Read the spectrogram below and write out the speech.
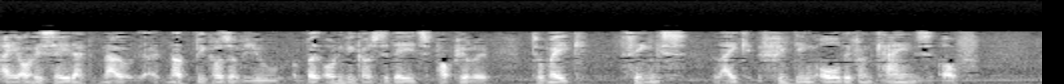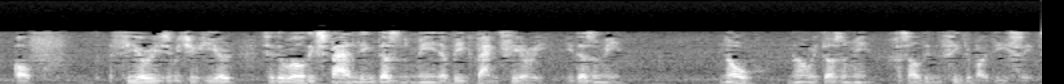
I only say that now, uh, not because of you, but only because today it's popular to make things like fitting all different kinds of of theories which you hear. So the world expanding doesn't mean a Big Bang theory. It doesn't mean. No, no, it doesn't mean. Chazal didn't think about these things.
